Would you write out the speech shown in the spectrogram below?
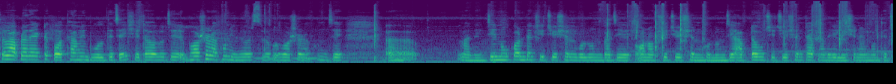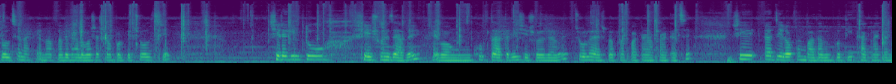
তবে আপনাদের একটা কথা আমি বলতে চাই, সেটা হলো যে ভরসা রাখুন ইউনিভার্সের উপর ভরসা রাখুন যে মানে যে নো কন্ট্যাক্ট সিচুয়েশন বলুন বা যে অন অফ সিচুয়েশন বলুন, যে আপ ডাউন সিচুয়েশনটা আপনাদের রিলেশনের মধ্যে চলছে না কেন, আপনাদের ভালোবাসার সম্পর্কে চলছে, সেটা কিন্তু শেষ হয়ে যাবে এবং খুব তাড়াতাড়ি শেষ হয়ে যাবে। চলে আসবে আপনার পার্টনার আপনার কাছে। সে যেরকম বাধা বিপত্তি থাক না কেন,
